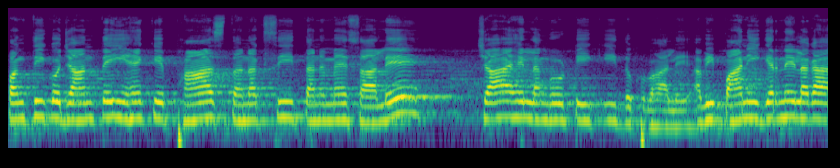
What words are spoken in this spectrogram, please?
पंक्ति को जानते ही हैं कि फांस तनकसी तन में साले, चाहे लंगोटी की दुख भाले। अभी पानी गिरने लगा,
